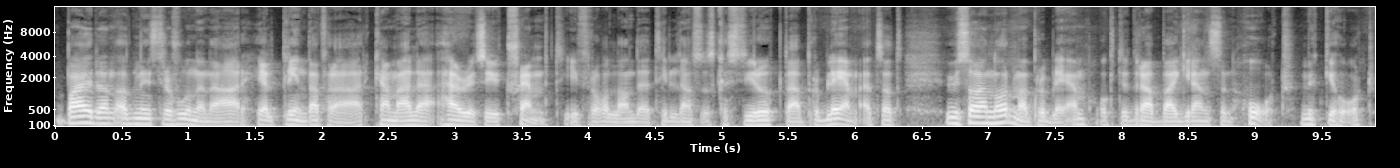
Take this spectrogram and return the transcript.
Biden-administrationen är helt blinda för det här. Kamala Harris är ju ett skämt i förhållande till den som ska styra upp det här problemet. Så att USA har enorma problem och det drabbar gränsen hårt, mycket hårt.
